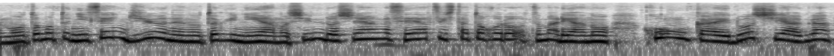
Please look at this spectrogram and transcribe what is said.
もともと2014年の時にあの親ロシアが制圧したところ、つまりあの今回、ロシアが、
